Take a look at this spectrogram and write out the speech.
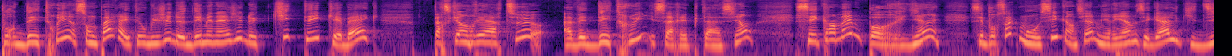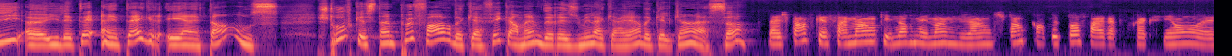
pour détruire. Son père a été obligé de déménager, de quitter Québec parce qu'André Arthur avait détruit sa réputation. C'est quand même pas rien. C'est pour ça que moi aussi, quand il y a Myriam Segal qui dit euh, il était intègre et intense, je trouve que c'est un peu fort de café quand même de résumer la carrière de quelqu'un à ça. Ben, je pense que ça manque énormément de nuances. Je pense qu'on peut pas faire abstraction euh,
